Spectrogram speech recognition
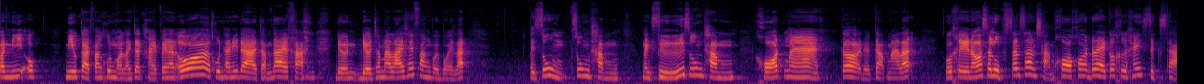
วันนี้โอ มีโอกาสฟังคุณหมอหลังจากหายไปนั้นโอ้คุณธนิดาจำได้ค่ะ เดี๋ยวเดี๋ยวจะมาไลฟ์ให้ฟังบ่อยๆละ ไปซุ่มซุ่มทำหนังสือซุ่มทำคอร์สมา ก็เดี๋ยวกลับมาละโอเคเนาะสรุปสั้น ๆ 3 ข้อข้อแรกก็คือให้ศึกษา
